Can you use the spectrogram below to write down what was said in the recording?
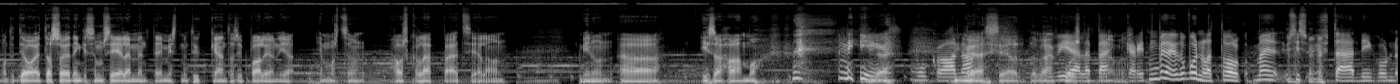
Mutta joo, tuossa on jotenkin sellaisia elementtejä, mistä mä tykkään tosi paljon ja, ja musta se on hauska läppä, että siellä on minun ää, isähahmo niin, myös, mukana. Myös sieltä vähän Vielä päkkärit. Mun pitää kuunnella tolko. Mä en siis yhtään niin kuin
